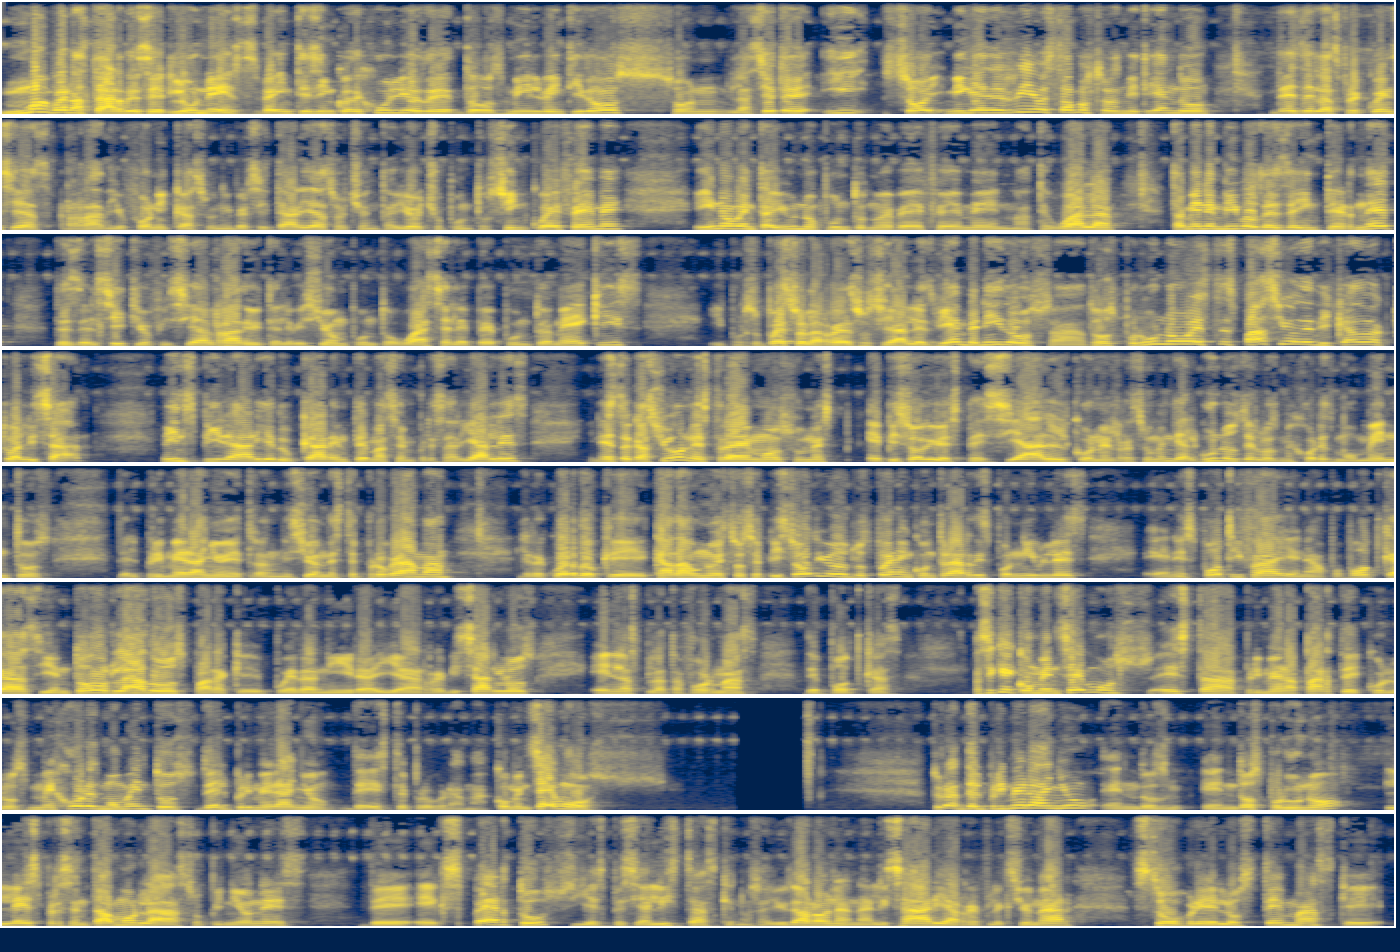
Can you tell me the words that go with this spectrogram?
Muy buenas tardes, es lunes 25 de julio de 2022, son las 7 y soy Miguel del Río, estamos transmitiendo desde las frecuencias radiofónicas universitarias 88.5 FM y 91.9 FM en Matehuala, también en vivo desde internet, desde el sitio oficial radio y televisión.waslp.mx y por supuesto las redes sociales. Bienvenidos a 2x1, este espacio dedicado a actualizar inspirar y educar en temas empresariales. En esta ocasión les traemos un episodio especial con el resumen de algunos de los mejores momentos del primer año de transmisión de este programa. Les recuerdo que cada uno de estos episodios los pueden encontrar disponibles en Spotify, en Apple Podcasts y en todos lados para que puedan ir ahí a revisarlos en las plataformas de podcast. Así que comencemos esta primera parte con los mejores momentos del primer año de este programa. Comencemos. Durante el primer año, en 2 en dos por 1 les presentamos las opiniones de expertos y especialistas que nos ayudaron a analizar y a reflexionar sobre los temas que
